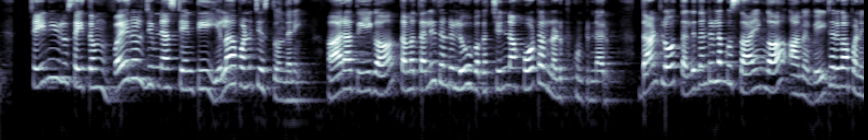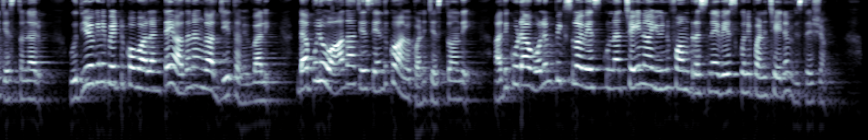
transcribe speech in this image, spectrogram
చైనీయులు సైతం వైరల్ జిమ్నాస్ట్ ఏంటి? ఎలా పనిచేస్తోందని. ఆరా తీయగా తమ తల్లిదండ్రులు ఒక చిన్న హోటల్ నడుపుకుంటున్నారు. దాంట్లో తల్లిదండ్రులకు సాయంగా ఆమె వెయిటర్గా పనిచేస్తున్నారు. ఉద్యోగిని పెట్టుకోవాలంటే అదనంగా జీతం ఇవ్వాలి. డబ్బులు ఆదా చేసేందుకు ఆమె పనిచేస్తోంది. అది కూడా ఒలింపిక్స్లో వేసుకున్న చైనా యూనిఫామ్ డ్రెస్నే వేసుకుని పనిచేయడం విశేషం.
